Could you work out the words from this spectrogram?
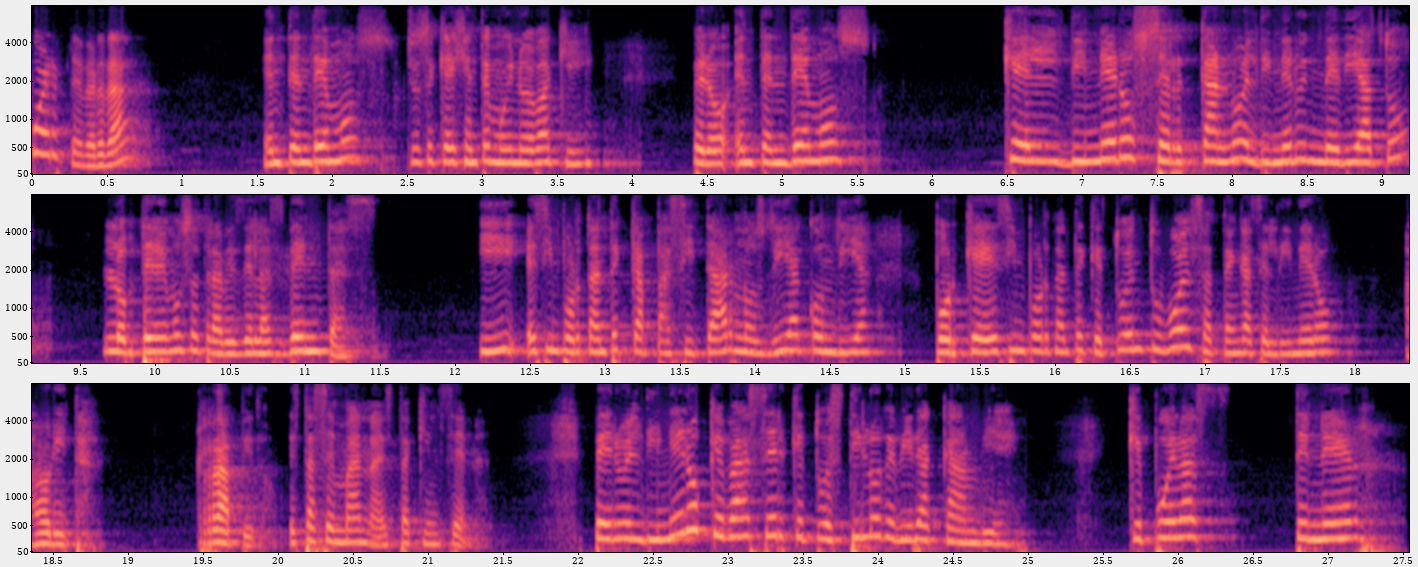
fuerte, ¿verdad? Entendemos, yo sé que hay gente muy nueva aquí, pero entendemos que el dinero cercano, el dinero inmediato, lo obtenemos a través de las ventas. Y es importante capacitarnos día con día porque es importante que tú en tu bolsa tengas el dinero ahorita, rápido, esta semana, esta quincena. Pero el dinero que va a hacer que tu estilo de vida cambie, que puedas tener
